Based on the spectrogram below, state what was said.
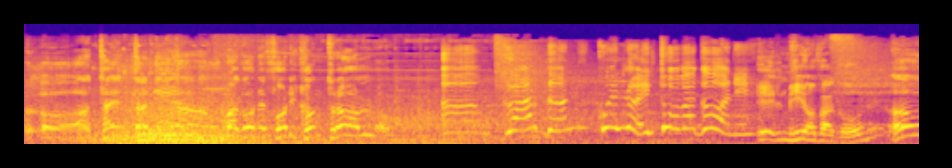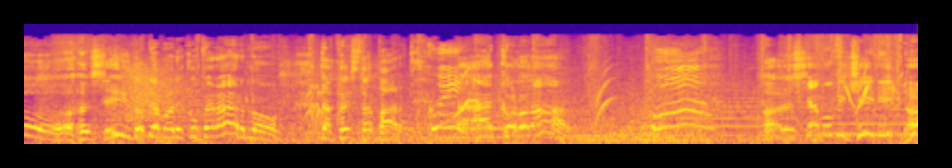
Oh, attenta, Nia, un vagone fuori controllo. Oh, Gordon, quello è il tuo vagone. Il mio vagone? Oh, sì, dobbiamo recuperarlo. Da questa parte. Qui. Eccolo là. Wow, Ah, Siamo vicini. No.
